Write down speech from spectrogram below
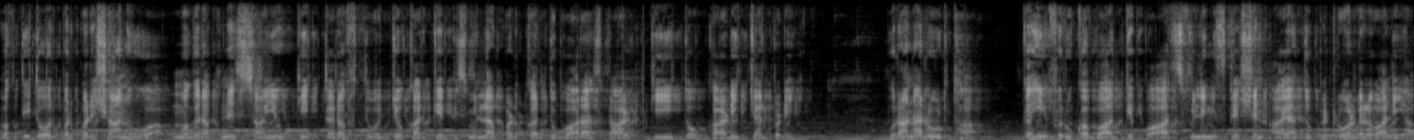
वक्ती तौर पर परेशान हुआ, मगर अपने सायों की तरफ़ तवज्जो करके बिस्मिल्लाह पढ़कर दोबारा स्टार्ट की तो गाड़ी चल पड़ी। पुराना रूट था। कहीं फरुखाबाद के पास फिलिंग स्टेशन आया तो पेट्रोल डलवा लिया।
